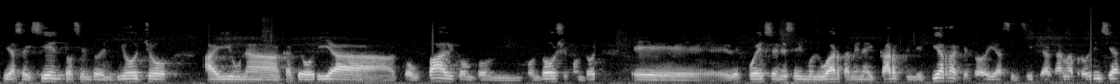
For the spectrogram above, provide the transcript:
Fiat 600, 128, hay una categoría con Falcon, con, con Doge, con. Eh, después en ese mismo lugar también hay karting de tierra que todavía subsiste acá en la provincia.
